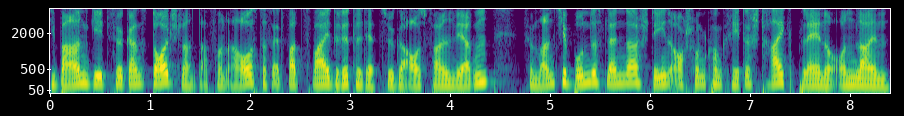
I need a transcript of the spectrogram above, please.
Die Bahn geht für ganz Deutschland davon aus, dass etwa zwei Drittel der Züge ausfallen werden. Für manche Bundesländer stehen auch schon konkrete Streikpläne online.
